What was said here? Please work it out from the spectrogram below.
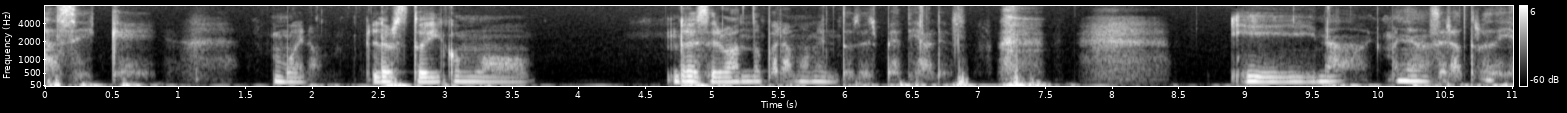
Así que, bueno, lo estoy como reservando para momentos especiales. y nada, mañana será otro día.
